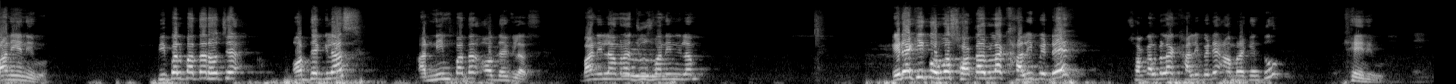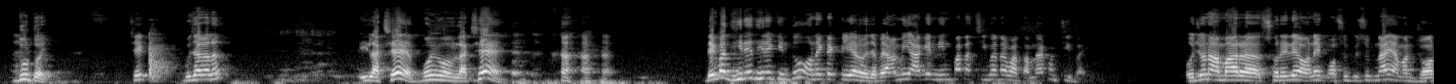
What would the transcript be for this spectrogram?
বানিয়ে নিব। পিপল পাতার হচ্ছে অর্ধেক গ্লাস আর নিম পাতার অর্ধেক গ্লাস বানিয়ে আমরা জুস বানিয়ে নিলাম। এটা কি করব? সকালবেলা খালি পেটে, সকালবেলা খালি পেটে আমরা কিন্তু খেয়ে নিব। দুটোই। ঠিক? বুঝা গেল? ই লাগছে? বমি বমি লাগছে? দেখবা ধীরে ধীরে কিন্তু অনেকটা ক্লিয়ার হয়ে যাবে। আমি আগে নিম পাতা চিবাতে পারতাম না, এখন চিবাই। ওই জন্য আমার শরীরে অনেক অসুখ বিসুখ নাই, আমার জ্বর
